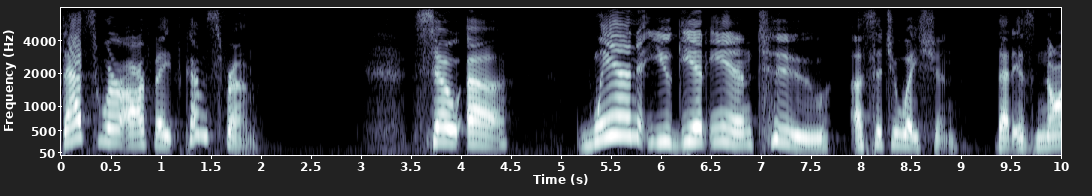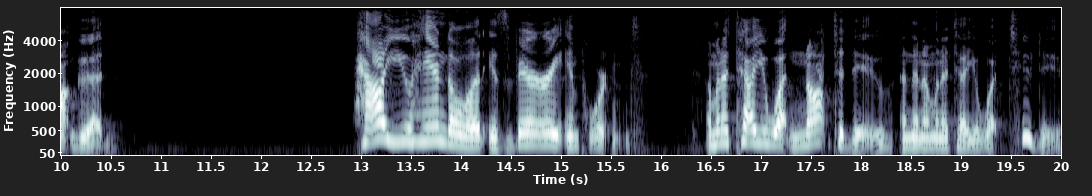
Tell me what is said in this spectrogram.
That's where our faith comes from. So, uh, when you get into a situation that is not good, how you handle it is very important. I'm going to tell you what not to do, and then I'm going to tell you what to do.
